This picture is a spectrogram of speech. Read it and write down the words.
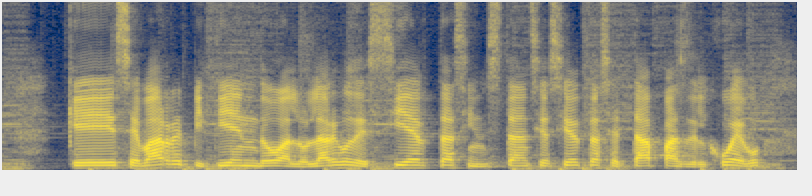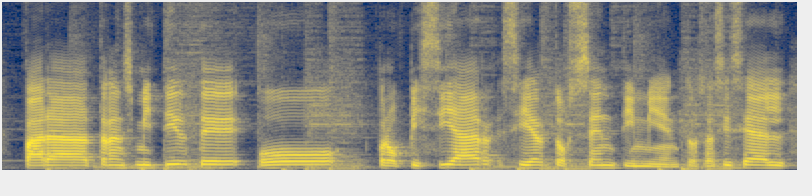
que se va repitiendo a lo largo de ciertas instancias, ciertas etapas del juego para transmitirte o propiciar ciertos sentimientos, así sea el,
